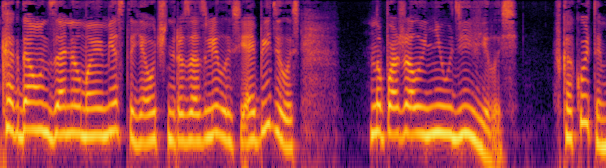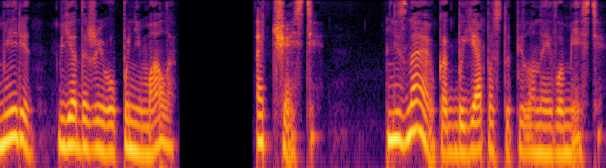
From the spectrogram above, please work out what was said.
Когда он занял моё место, я очень разозлилась и обиделась, но, пожалуй, не удивилась. В какой-то мере я даже его понимала. Отчасти. Не знаю, как бы я поступила на его месте.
